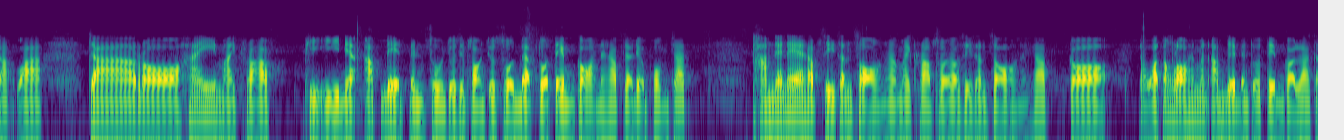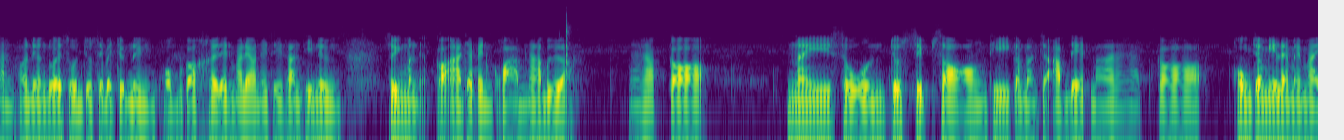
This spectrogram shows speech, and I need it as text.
กะว่า จะรอให้ Minecraft PE เนี่ยอัปเดตเป็น 0.12.0 แบบตัวเต็มก่อนนะครับ แล้วเดี๋ยวผมจะทำแน่ๆครับซีซั่น2นะ Minecraft Survival Season 2นะครับ ก็แต่ว่าต้องรอให้มันอัปเดตเป็นตัวเต็มก่อนละกัน เพราะเนื่องด้วย 0.11.1 ผมก็เคยเล่นมาแล้วในซีซั่นที่ 1 ซึ่งมันก็อาจจะเป็นความน่าเบื่อนะครับ ก็ใน 0.12 ที่กำลังจะอัปเดตมานะครับ ก็คงจะมีอะไรใหม่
